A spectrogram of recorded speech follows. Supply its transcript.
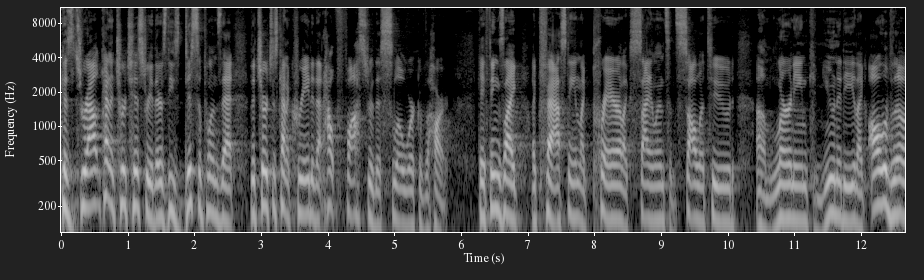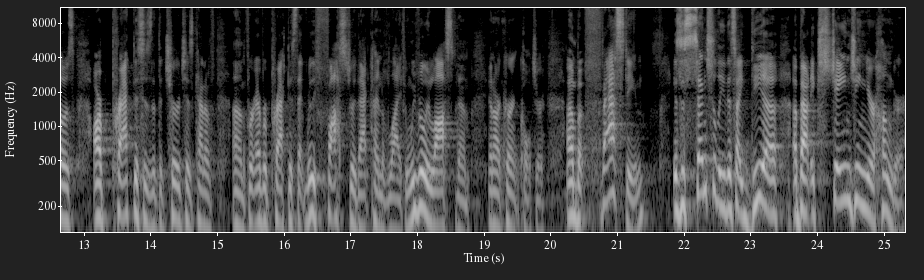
Because throughout kind of church history, there's these disciplines that the church has kind of created that help foster this slow work of the heart. Okay, things like, like fasting, like prayer, like silence and solitude, um, learning, community, like all of those are practices that the church has kind of um, forever practiced that really foster that kind of life. And we've really lost them in our current culture. Um, but fasting is essentially this idea about exchanging your hunger.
